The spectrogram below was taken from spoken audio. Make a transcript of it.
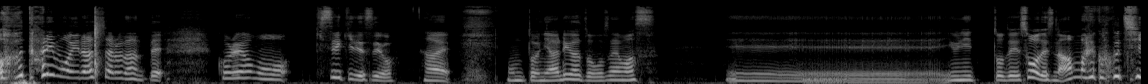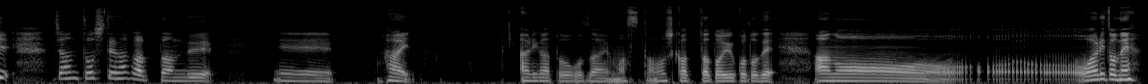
お 二人もいらっしゃるなんて、これはもう奇跡ですよ。はい。本当にありがとうございます。えー、ユニットで、そうですね、あんまり告知 ちゃんとしてなかったんで、えー、はい。ありがとうございます。楽しかったということで、あのー割とね、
